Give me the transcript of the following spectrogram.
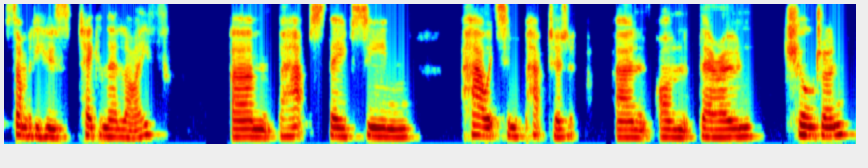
somebody who's taken their life. Um, perhaps they've seen how it's impacted and on their own children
